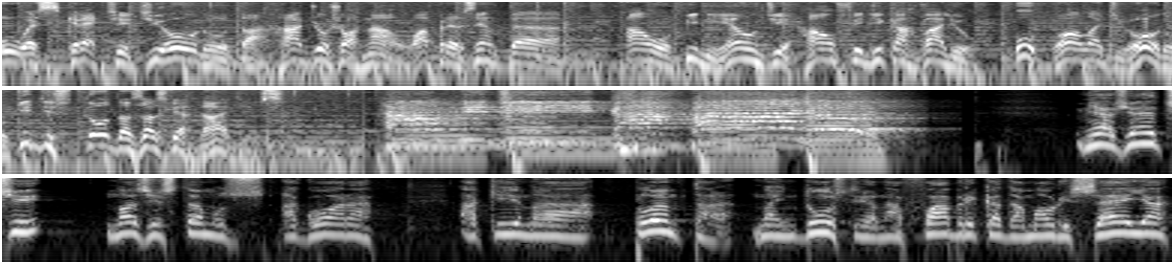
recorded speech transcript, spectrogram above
O Escrete de Ouro da Rádio Jornal apresenta a opinião de Ralph de Carvalho, o bola de ouro que diz todas as verdades. Ralph de Carvalho! Minha gente, nós estamos agora aqui na planta, na indústria, na fábrica da Mauricéia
